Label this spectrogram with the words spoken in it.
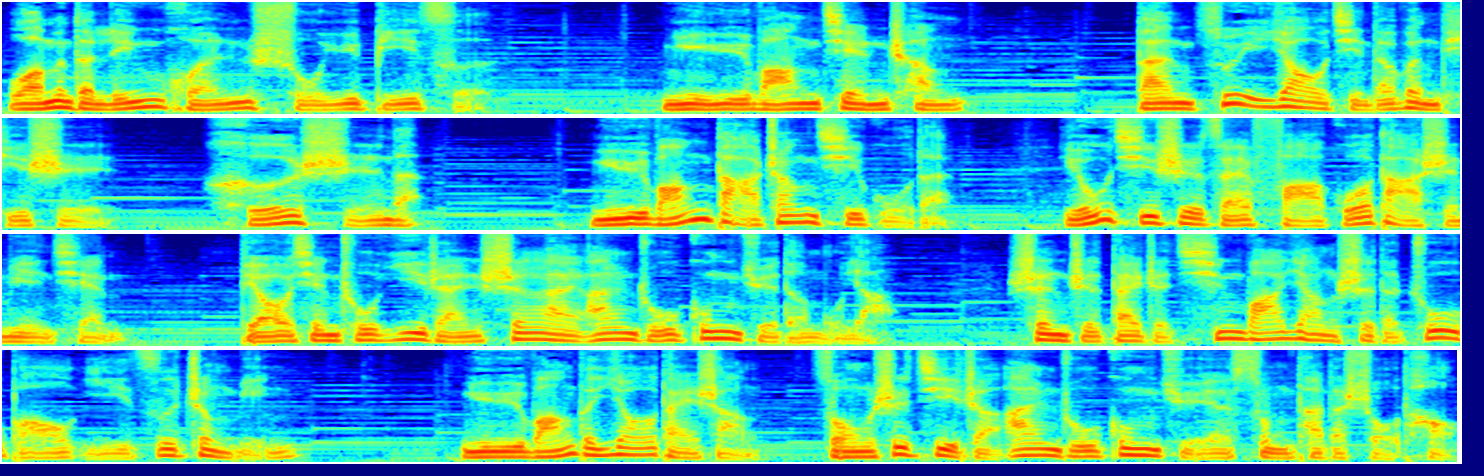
我们的灵魂属于彼此，女王坚称。但最要紧的问题是何时呢？女王大张旗鼓的，尤其是在法国大使面前，表现出依然深爱安茹公爵的模样，甚至带着青蛙样式的珠宝以资证明。女王的腰带上总是系着安茹公爵送她的手套。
